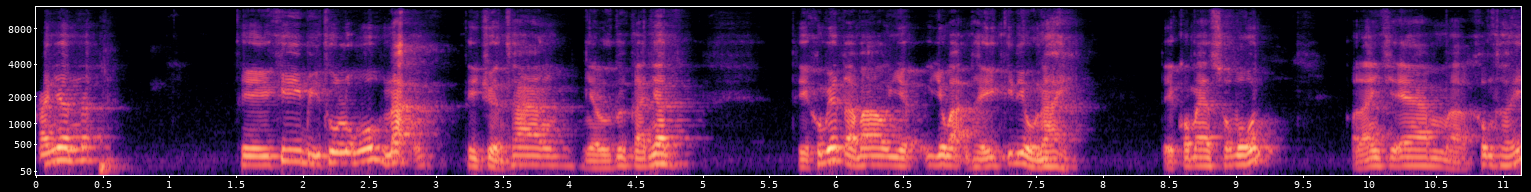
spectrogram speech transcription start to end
cá nhân đó thì khi bị thua lỗ nặng thì chuyển sang nhà đầu tư cá nhân. Thì không biết là bao nhiêu như bạn thấy cái điều này thì comment số 4 còn anh chị em mà không thấy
